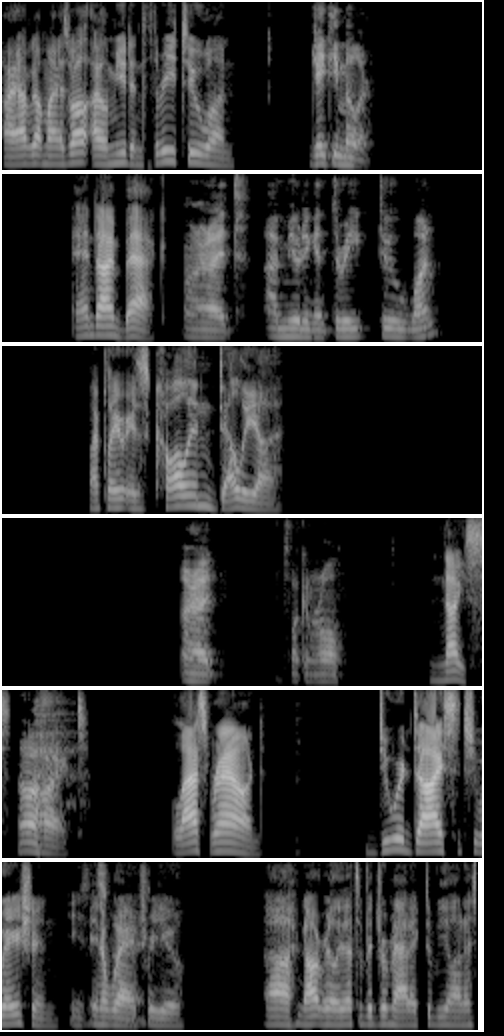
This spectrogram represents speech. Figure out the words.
All right, I've got mine as well. I will mute in three, two, one, JT Miller. and I'm back. All right. I'm muting in three, two, one. My player is Collin Delia. All right. Let's fucking roll. Nice. All Ah, right. Last round. Do or die situation Jesus in a way Christ. for you. Uh, not really. That's a bit dramatic to be honest.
